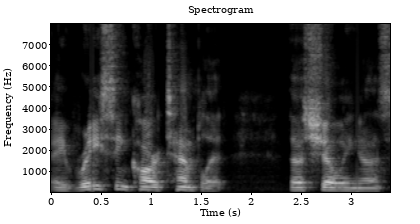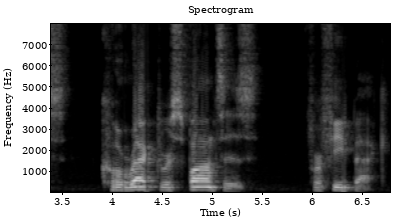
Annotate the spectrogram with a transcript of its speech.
a racing car template, thus showing us correct responses for feedback.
